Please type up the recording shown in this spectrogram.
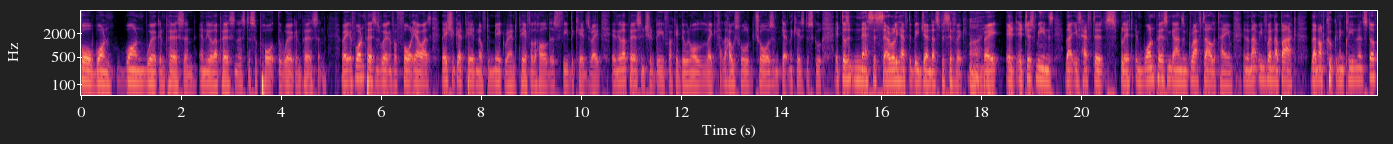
for one one working person, and the other person is to support the working person. Right? If one person's working for forty hours, they should get paid enough to make rent, pay for the holidays, feed the kids, right? And the other person should be fucking doing all like the household chores and getting the kids to school. It doesn't necessarily have to be gender specific, right? It it just means that you have to split, and one person goes and grafts all the time, and then that means when they're back, they're not cooking and cleaning and stuff.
